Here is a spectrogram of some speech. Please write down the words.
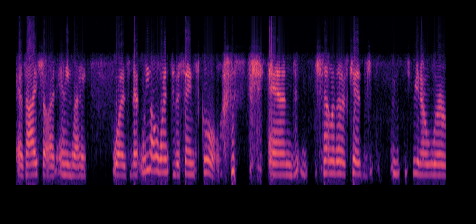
as I saw it anyway, was that we all went to the same school. and some of those kids, you know, were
